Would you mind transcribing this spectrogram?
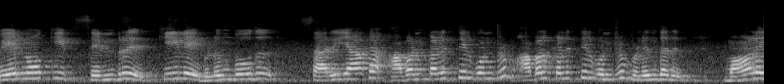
மேல் நோக்கி சென்று கீழே விழும்போது சரியாக அவன் கழுத்தில் ஒன்றும் அவள் கழுத்தில் ஒன்றும் விழுந்தது. மாலை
